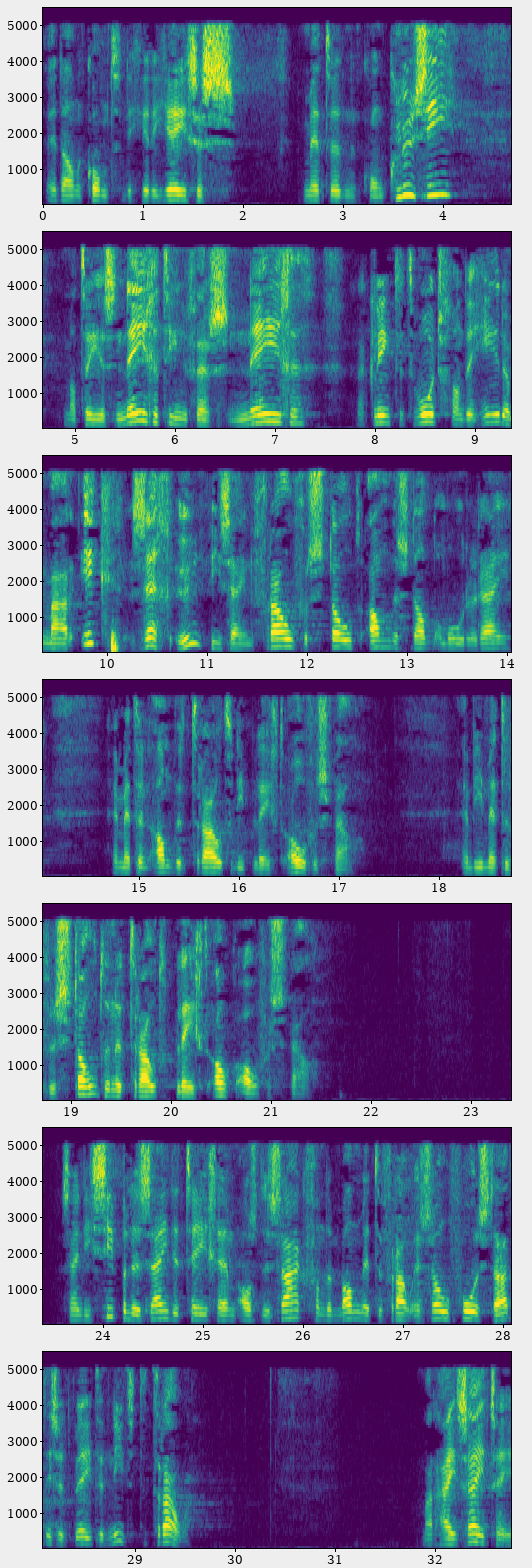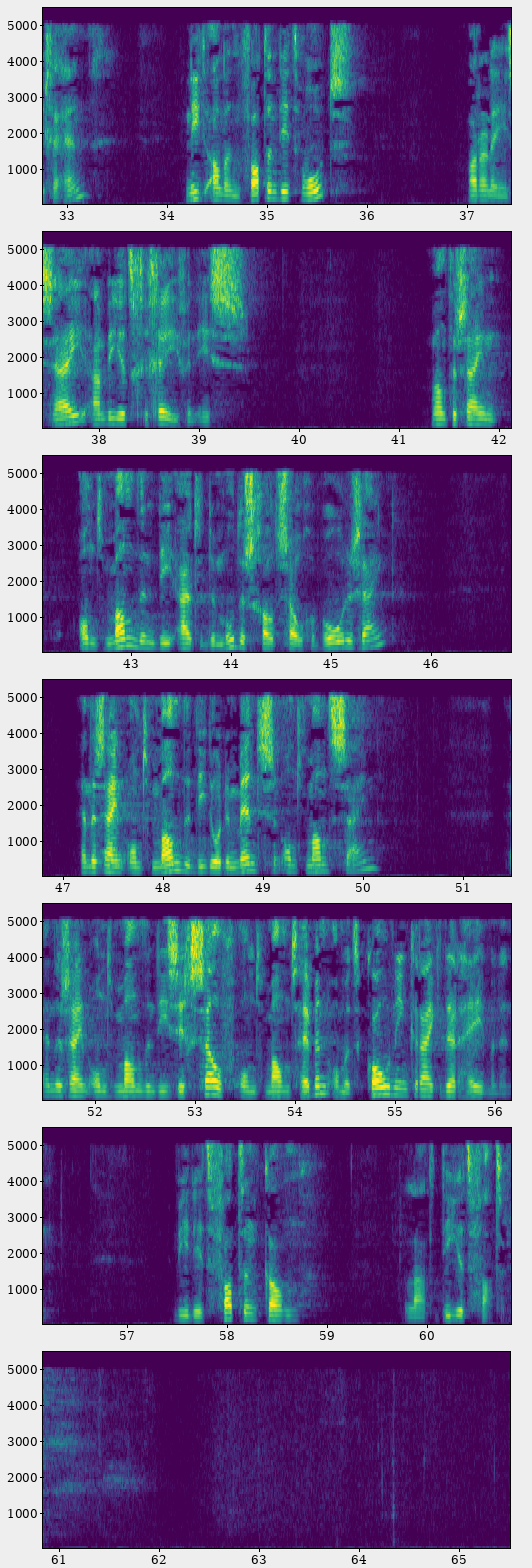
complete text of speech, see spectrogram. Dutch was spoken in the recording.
En dan komt de Heer Jezus met een conclusie. Matthäus 19, vers 9. Daar klinkt het woord van de Heer, maar ik zeg u, wie zijn vrouw verstoot anders dan om hoererij en met een ander trouwt, die pleegt overspel. En wie met de verstotene trouwt, pleegt ook overspel. Zijn discipelen zeiden tegen hem, als de zaak van de man met de vrouw er zo voor staat, is het beter niet te trouwen. Maar hij zei tegen hen, niet allen vatten dit woord, maar alleen zij aan wie het gegeven is. Want er zijn ontmanden die uit de moederschoot zo geboren zijn. En er zijn ontmanden die door de mensen ontmand zijn. En er zijn ontmanden die zichzelf ontmand hebben om het koninkrijk der hemelen. Wie dit vatten kan, laat die het vatten.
